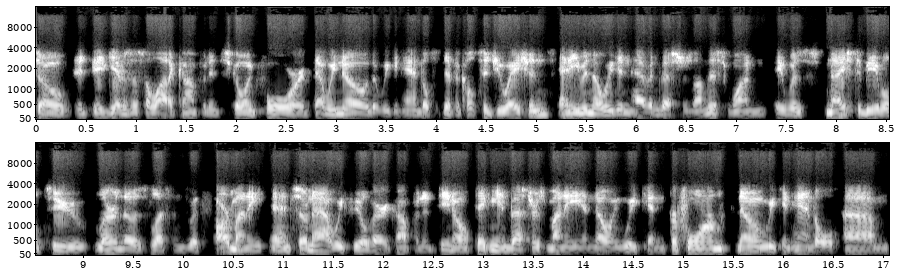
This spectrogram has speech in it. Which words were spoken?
so it, it, gives us a lot of confidence going forward that we know that we can handle difficult situations. And even though we didn't have investors on this one, it was nice to be able to learn those lessons with our money. And so now we feel very confident, you know, taking investors' money and knowing we can perform, knowing we can handle, um,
